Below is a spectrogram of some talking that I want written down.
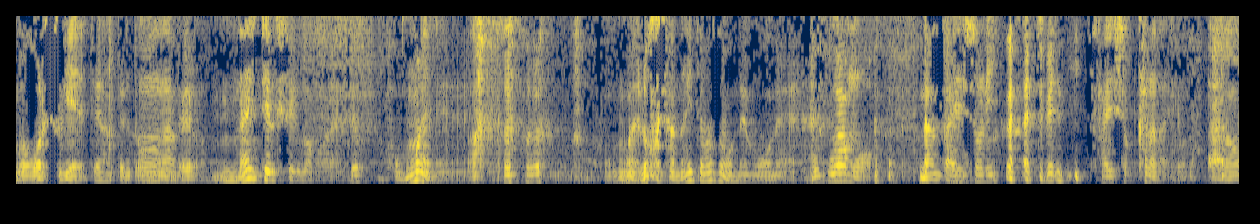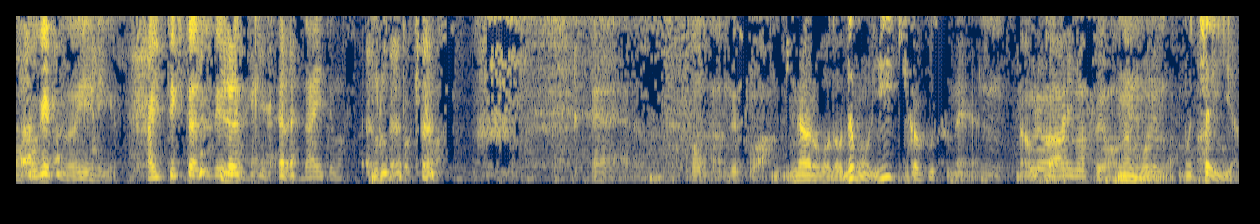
おこれすげえってなってると思うんで、うん泣いてる人いるかもわからないですよほんまやね。ほんまやロクさん泣いてますもんねもうね。僕はもう何回最初に。初めに。最初から泣いてますあのソゲッツの家に入ってきた時点で。泣いてます。うるっと来てます、えーそうなんですわ。なるほど。でもいい企画っすね、うん。これはありますよ。うん。なんぼでも、むっちゃいいやん。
